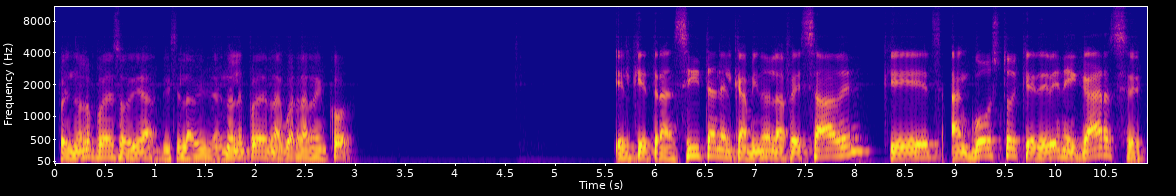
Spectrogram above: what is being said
pues no lo puedes odiar, dice la Biblia. No le puedes guardar rencor. El que transita en el camino de la fe sabe que es angosto y que debe negarse.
